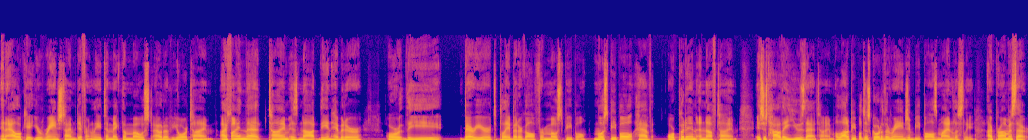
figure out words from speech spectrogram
and allocate your range time differently to make the most out of your time. I find that time is not the inhibitor or the barrier to play better golf for most people. Most people have or put in enough time. It's just how they use that time. A lot of people just go to the range and beat balls mindlessly. I promise that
